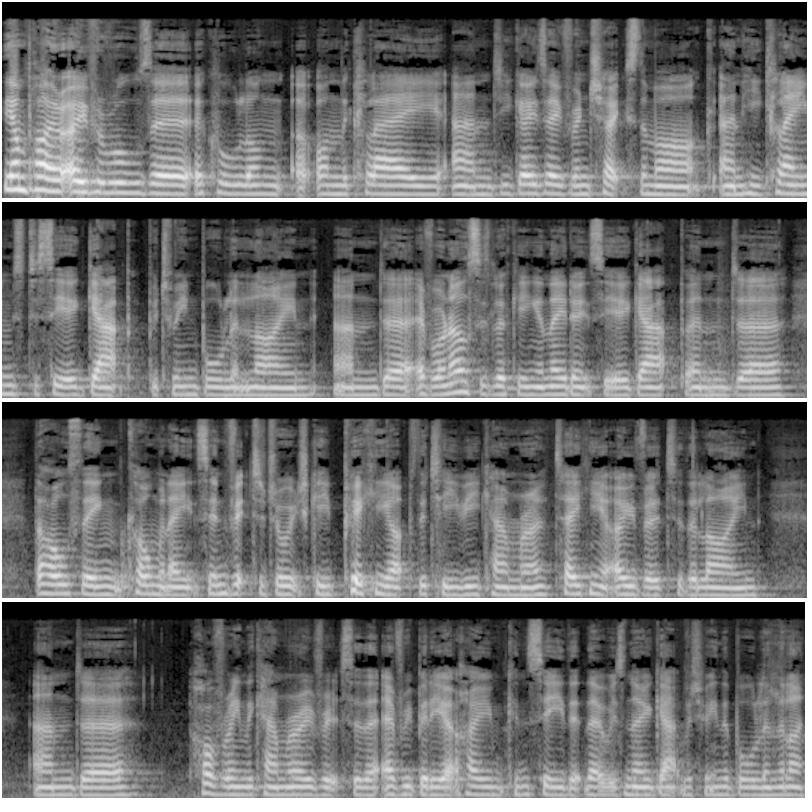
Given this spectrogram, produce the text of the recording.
the umpire overrules a, a call on on the clay, and he goes over and checks the mark, and he claims to see a gap between ball and line, and uh, everyone else is looking, and they don't see a gap, and uh, the whole thing culminates in Viktor Troicki picking up the TV camera, taking it over to the line, and. Uh, hovering the camera over it so that everybody at home can see that there was no gap between the ball and the line.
